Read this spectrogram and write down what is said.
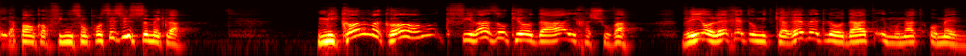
il n'a pas encore fini son processus, ce mec-là. מכל מקום, כפירה זו כהודאה היא חשובה, והיא הולכת ומתקרבת להודעת אמונת אומן.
